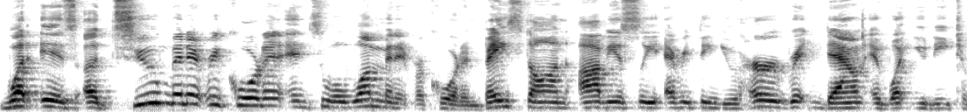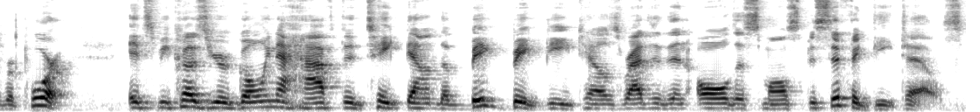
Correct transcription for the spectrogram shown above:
what is a two minute recording into a one minute recording based on obviously everything you heard written down and what you need to report? It's because you're going to have to take down the big, big details rather than all the small, specific details.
